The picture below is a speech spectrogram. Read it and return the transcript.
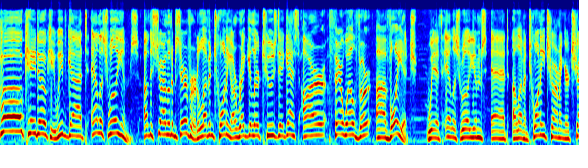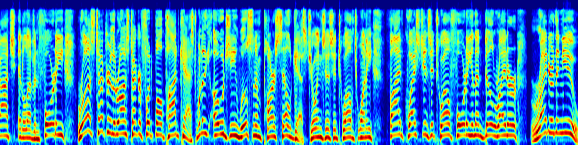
Okay, dokie. We've got Ellis Williams of the Charlotte Observer at 1120, our regular Tuesday guest. Our farewell ver- uh, voyage with Ellis Williams at 1120, Charminger Chach at 1140, Ross Tucker, the Ross Tucker Football Podcast, one of the OG Wilson and Parcell guests, joins us at 1220, five questions at 1240, and then Bill Reiter, Reiter Than You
